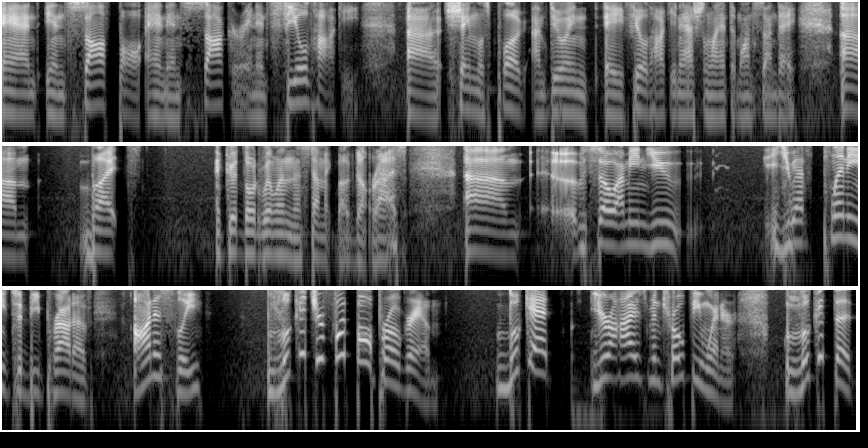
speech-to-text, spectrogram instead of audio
and in softball, and in soccer, and in field hockey. Uh, shameless plug: I'm doing a field hockey national anthem on Sunday. Um, but good Lord willing, the stomach bug don't rise. Um, so I mean, you you have plenty to be proud of. Honestly, look at your football program. Look at your Heisman Trophy winner. Look at the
